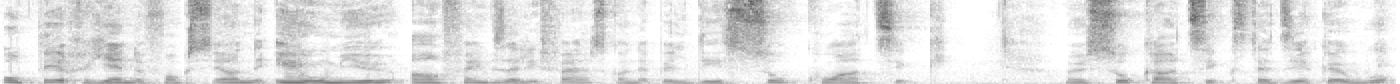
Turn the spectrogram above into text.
Au pire rien ne fonctionne. Et au mieux enfin vous allez faire ce qu'on appelle des sauts quantiques. Un saut quantique c'est-à-dire que whoop,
